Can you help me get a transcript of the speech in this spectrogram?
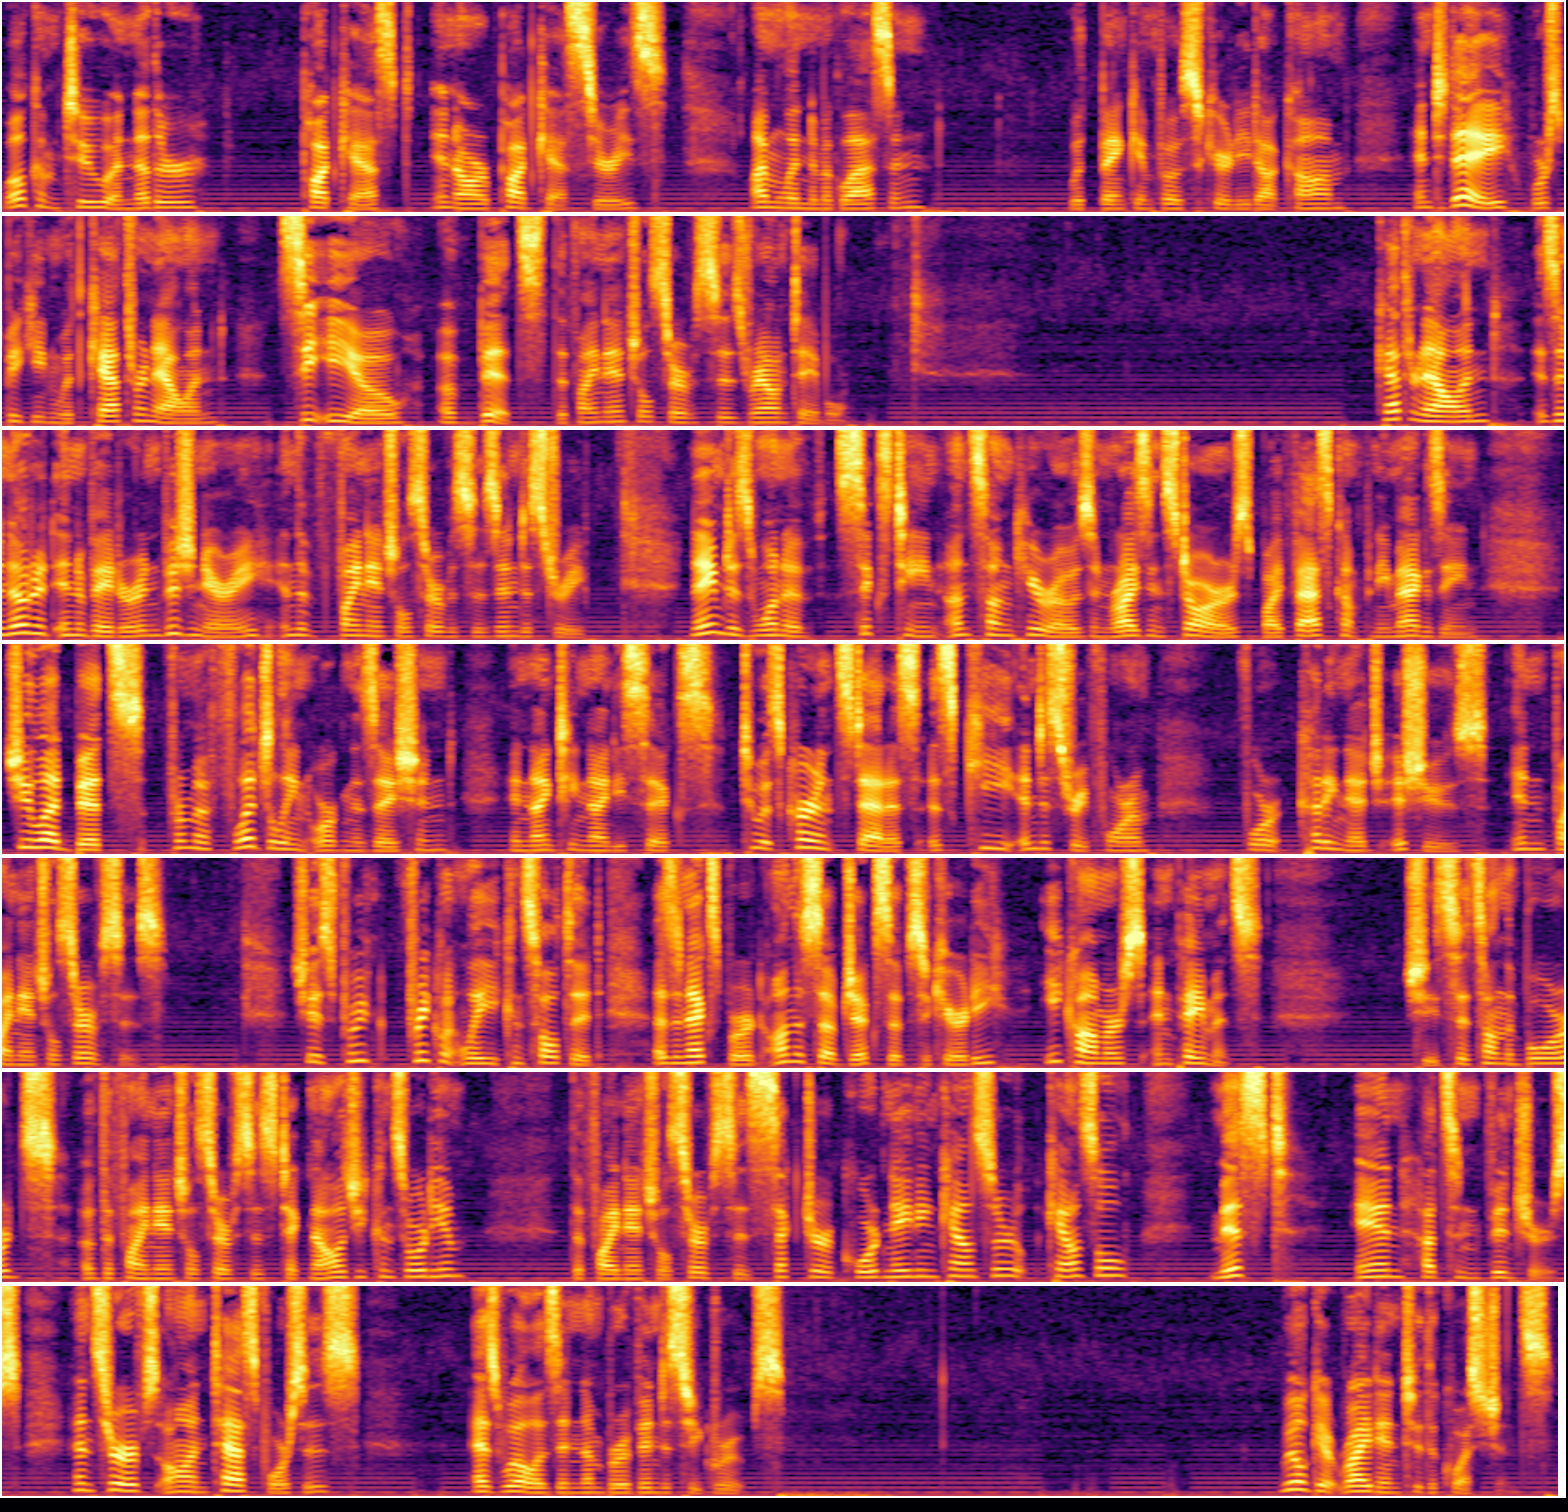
Welcome to another podcast in our podcast series. I'm Linda McGlasson with BankInfoSecurity.com, and today we're speaking with Catherine Allen, CEO of BITS, the Financial Services Roundtable. Catherine Allen is a noted innovator and visionary in the financial services industry. Named as one of 16 unsung heroes and rising stars by Fast Company magazine, she led BITS from a fledgling organization in 1996 to its current status as key industry forum for cutting edge issues in financial services. She is fre- frequently consulted as an expert on the subjects of security, e commerce, and payments. She sits on the boards of the Financial Services Technology Consortium the Financial Services Sector Coordinating Council, Council MIST, and Hudson Ventures, and serves on task forces as well as a number of industry groups. We'll get right into the questions.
